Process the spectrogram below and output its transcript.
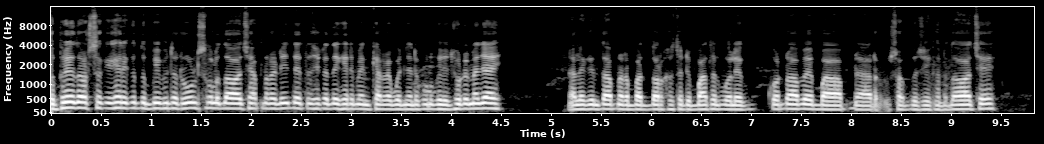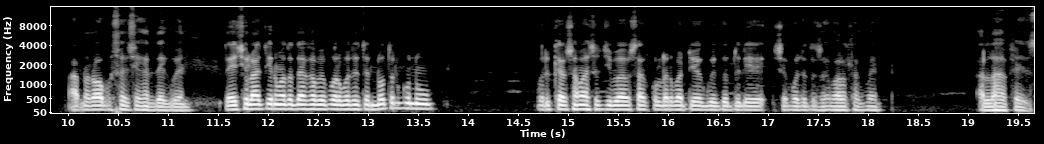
তো প্রিয় দর্শক, এখানে কিন্তু বিভিন্ন রুলসগুলো দেওয়া আছে। আপনারা নিজ সেটা দেখে নেবেন, খেয়াল রাখবেন যেন কোনো কিছু ছুটে না যায়। নাহলে কিন্তু আপনার দরখাস্তটি বাতিল বলে করতে হবে বা আপনার সব কিছু এখানে দেওয়া আছে। আপনারা অবশ্যই সেখানে দেখবেন। তো এই ছিল আজকের মতো, দেখা হবে পরবর্তীতে নতুন কোনো পরীক্ষার সময়সূচি বা সার্কুলার বা টিয়ক বিজ্ঞপ্তি নিয়ে। সে পর্যন্ত সবাই ভালো থাকবেন। আল্লাহ হাফেজ।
